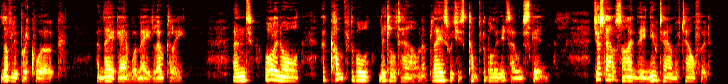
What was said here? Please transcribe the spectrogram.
lovely brickwork, and they again were made locally and all in all, a comfortable little town, a place which is comfortable in its own skin. Just outside the new town of Telford,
